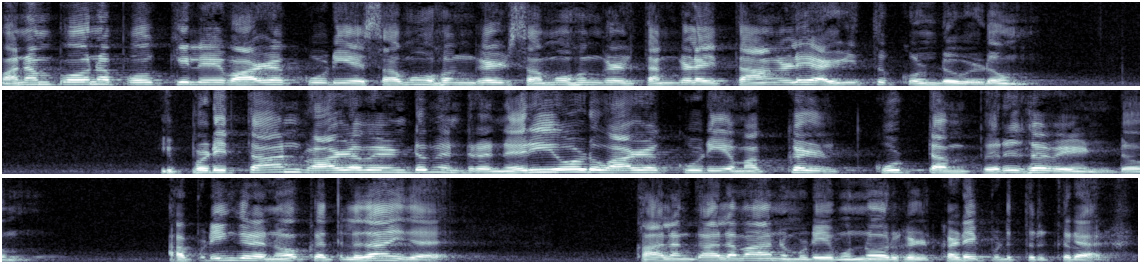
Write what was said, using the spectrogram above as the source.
மனம் போன போக்கிலே வாழக்கூடிய சமூகங்கள் சமூகங்கள் தங்களை தாங்களே அழித்து கொண்டு விடும். இப்படித்தான் வாழ வேண்டும் என்ற நெறியோடு வாழக்கூடிய மக்கள் கூட்டம் பெருக வேண்டும். அப்படிங்கிற நோக்கத்தில் தான் இதை காலங்காலமாக நம்முடைய முன்னோர்கள் கடைபிடித்திருக்கிறார்கள்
